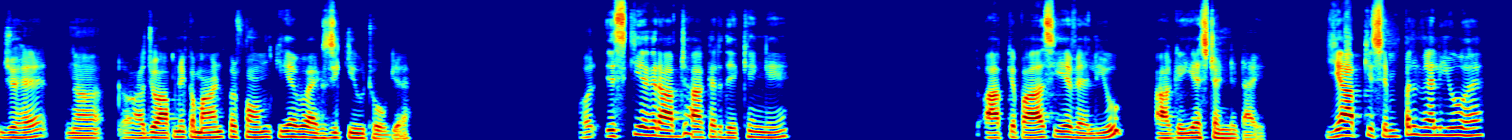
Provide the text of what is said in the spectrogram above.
जो है जो आपने कमांड परफॉर्म किया वो एग्जीक्यूट हो गया और इसकी अगर आप जाकर देखेंगे तो आपके पास ये वैल्यू आ गई है स्टैंडर्डाइज ये आपकी सिंपल वैल्यू है,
